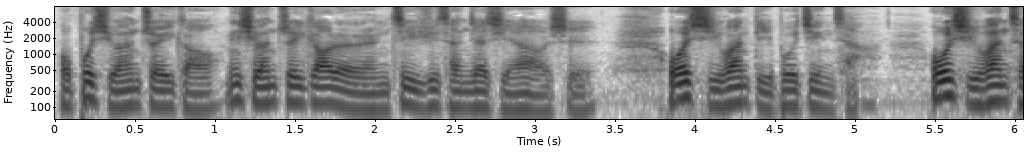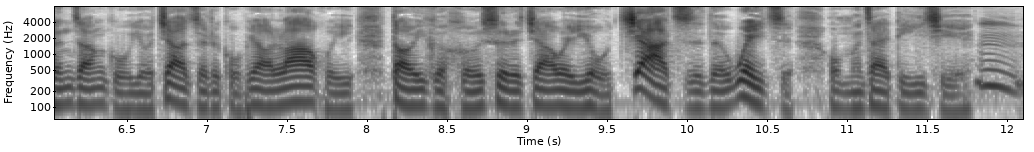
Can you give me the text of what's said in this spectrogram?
我不喜欢追高。你喜欢追高的人，自己去参加其他老师。我喜欢底部进场，我喜欢成长股，有价值的股票拉回到一个合适的价位，有价值的位置，我们在低阶。嗯，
